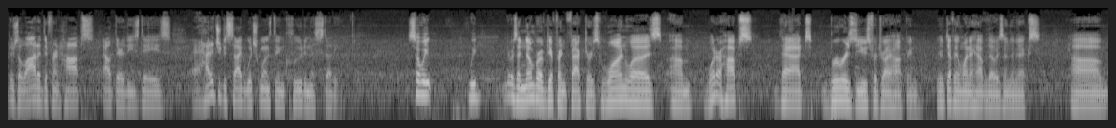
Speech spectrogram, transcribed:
There's a lot of different hops out there these days. Uh, how did you decide which ones to include in this study? So we, we, there was a number of different factors. One was um, what are hops that brewers use for dry hopping? You definitely want to have those in the mix. Um,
